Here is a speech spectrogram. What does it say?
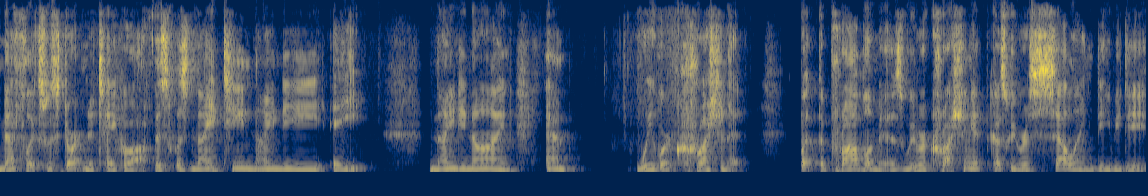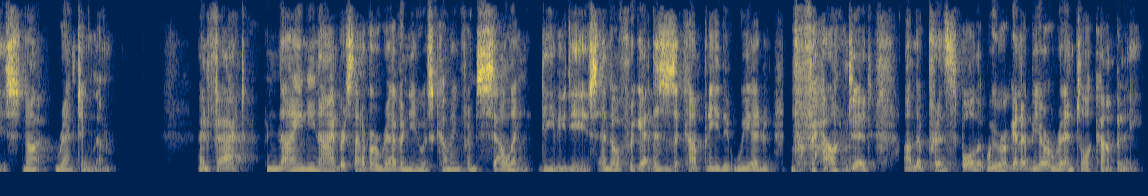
Netflix was starting to take off. This was 1998, 99, and we were crushing it. But the problem is, we were crushing it because we were selling DVDs, not renting them. In fact, 99% of our revenue is coming from selling DVDs. And don't forget, this is a company that we had founded on the principle that we were going to be a rental company.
